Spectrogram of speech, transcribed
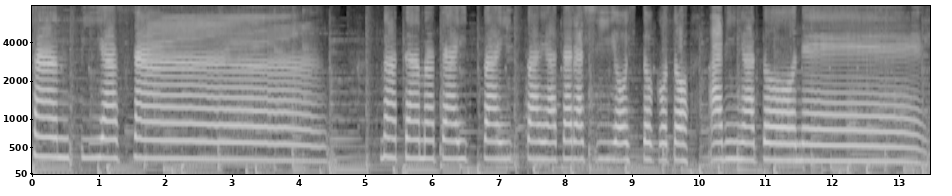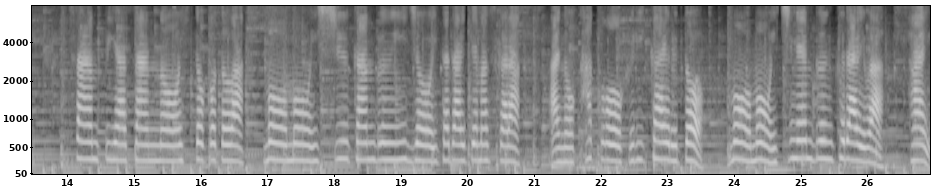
サンピアさん。またまたいっぱいいっぱい新しいお一言ありがとうね。サンピアさんのお一言はもうもう1週間分以上いただいてますからあの過去を振り返るともうもう1年分くらいははい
